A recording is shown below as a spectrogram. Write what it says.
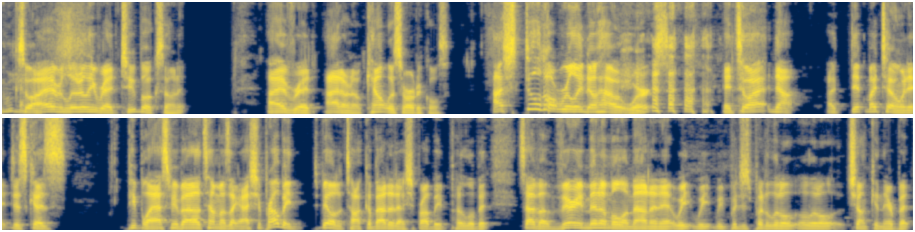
Okay. So I have literally read two books on it. I have read I don't know countless articles. I still don't really know how it works, and so I now I dip my toe in it just because people ask me about it all the time. I was like, I should probably to be able to talk about it. I should probably put a little bit. So I have a very minimal amount in it. We we we put, just put a little a little chunk in there. But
